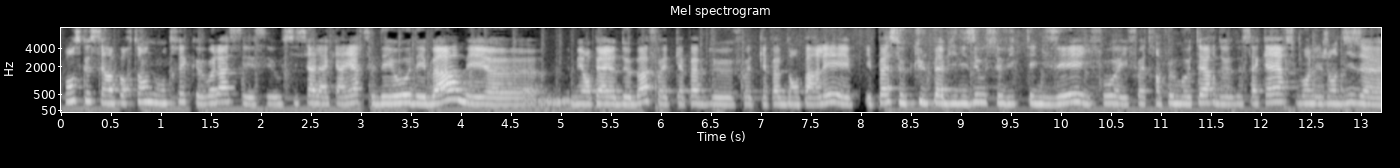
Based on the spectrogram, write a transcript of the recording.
pense que c'est important de montrer que voilà, c'est aussi ça la carrière, c'est des hauts, des bas, mais euh, mais en période de bas, faut être capable de faut être capable d'en parler et, pas se culpabiliser ou se victimiser. Il faut il faut être un peu moteur de, sa carrière. Souvent les gens disent euh,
